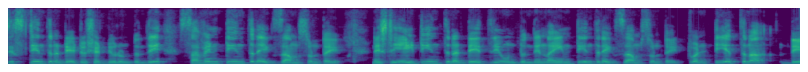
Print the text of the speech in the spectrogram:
సిక్స్టీన్త్న డే టు షెడ్యూల్ ఉంటుంది. సెవెంటీన్త్న ఎగ్జామ్స్ ఉంటాయి. నెక్స్ట్ ఎయిటీన్త్న డే త్రీ ఉంటుంది నైన్టీన్త్న ఎగ్జామ్స్ ఉంటాయి ట్వంటీయత్న డే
